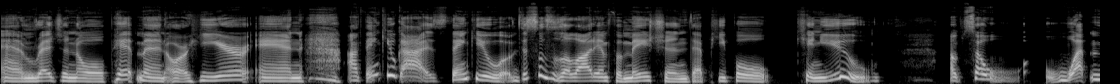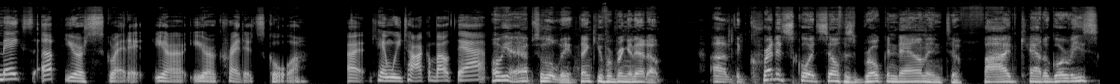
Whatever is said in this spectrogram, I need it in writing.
and Reginald Pittman are here. And uh, thank you guys. Thank you. This is a lot of information that people can use. Uh, So, what makes up your credit, your your credit score? Uh, can we talk about that? Oh, yeah, absolutely. Thank you for bringing that up. Uh, the credit score itself is broken down into five categories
